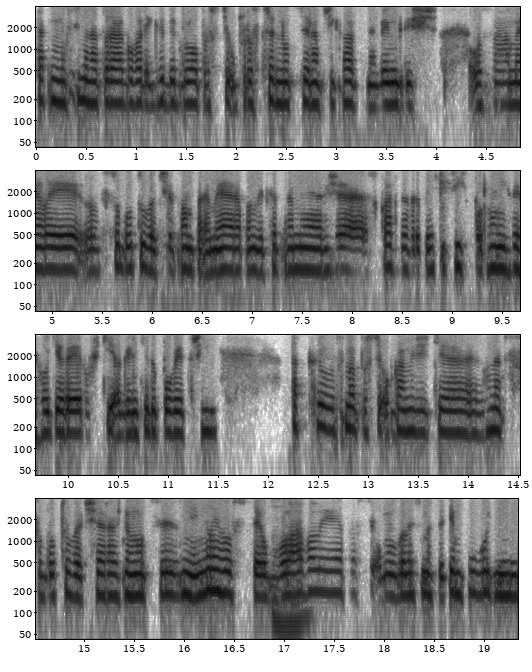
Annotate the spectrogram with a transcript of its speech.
tak musíme na to reagovat, i kdyby bylo prostě uprostřed noci, například, nevím, když oznámili v sobotu večer pan premiér a pan vicepremiér, že sklad ve Vrběticích podle nich vyhodili ruští agenti do povětří, tak jsme prostě okamžitě hned v sobotu večer až do noci změnili hosty, obvolávali je, prostě omluvili jsme se těm původním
